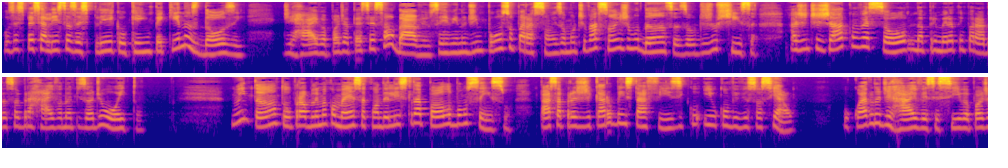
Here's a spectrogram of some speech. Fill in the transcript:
Os especialistas explicam que em pequenas doses de raiva pode até ser saudável, servindo de impulso para ações ou motivações de mudanças ou de justiça. A gente já conversou na primeira temporada sobre a raiva no episódio 8. No entanto, o problema começa quando ele extrapola o bom senso, passa a prejudicar o bem-estar físico e o convívio social. O quadro de raiva excessiva pode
